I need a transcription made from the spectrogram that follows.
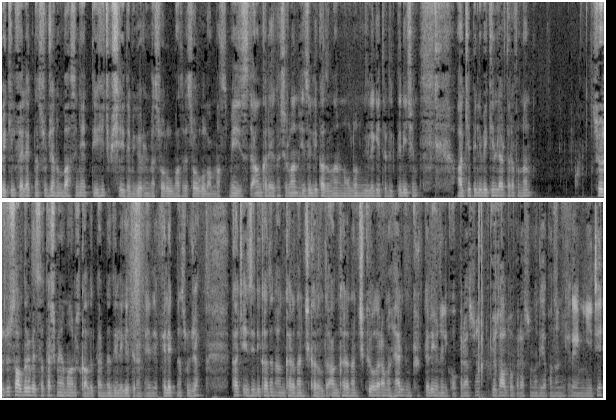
Vekil Felek Nasucan'ın bahsini ettiği hiçbir şey de mi görülmez, sorulmaz ve sorgulanmaz. Mecliste Ankara'ya kaçırılan ezilli kadınların olduğunu dile getirdikleri için AKP'li vekiller tarafından sözlü saldırı ve sataşmaya maruz kaldıklarını dile getiren Felek Nasuca Kaç ezidi kadın Ankara'dan çıkarıldı. Ankara'dan çıkıyorlar ama her gün Kürtlere yönelik operasyon, gözaltı operasyonları yapan Ankara Emniyeti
